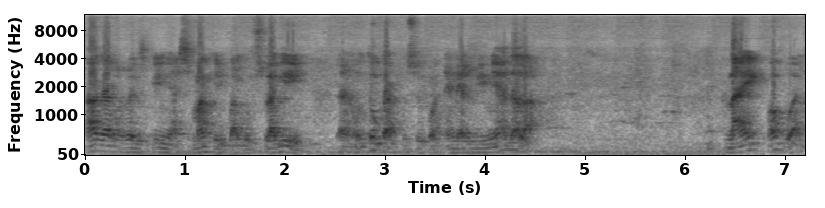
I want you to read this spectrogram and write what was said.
agar rezekinya semakin bagus lagi. Dan untuk kartu support energinya adalah naik of one.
